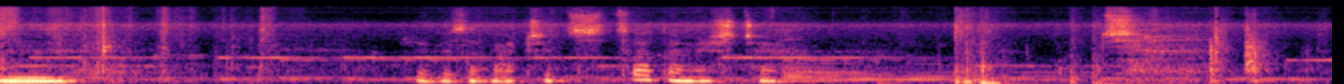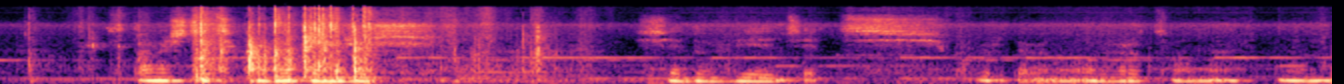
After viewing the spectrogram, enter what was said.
Mm, żeby zobaczyć, co tam jeszcze co tam jeszcze ciekawego możesz się dowiedzieć. Kurde, będą odwrócone. No.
